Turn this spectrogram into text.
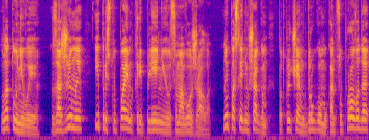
латуневые зажимы и приступаем к креплению самого жала. Ну и последним шагом подключаем к другому концу провода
